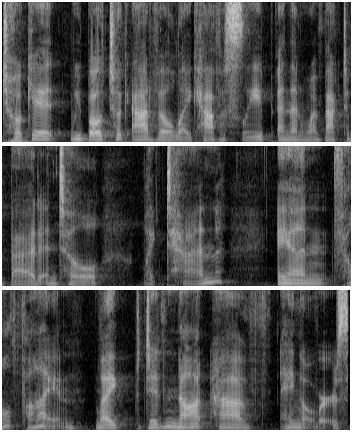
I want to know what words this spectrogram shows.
took it, we both took Advil like half asleep and then went back to bed until like 10 and felt fine. Like, did not have hangovers.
